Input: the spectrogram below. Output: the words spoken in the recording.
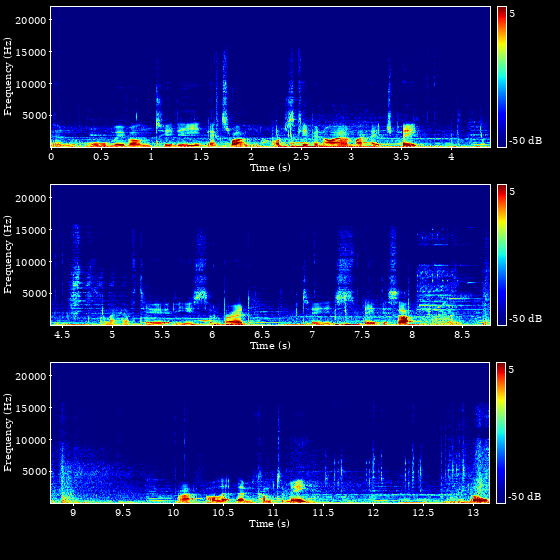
And we'll move on to the next one. I'll just keep an eye on my HP. I may have to use some bread to speed this up. Right, I'll let them come to me. Oh,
